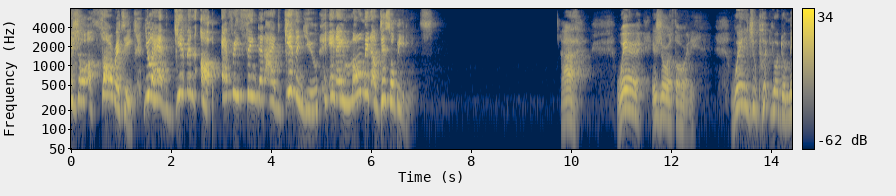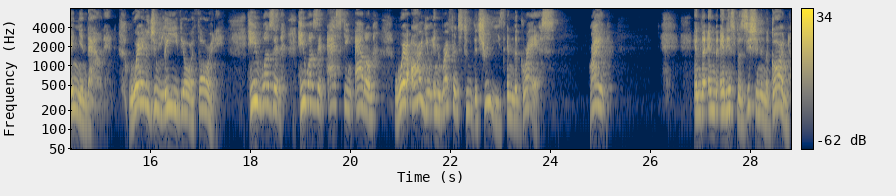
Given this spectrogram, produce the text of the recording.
is your authority? You have given up everything that I've given you in a moment of disobedience. Ah. Where is your authority? Where did you put your dominion down at? Where did you leave your authority? He wasn't he wasn't asking Adam, "Where are you?" in reference to the trees and the grass, right? And the and, and his position in the garden,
